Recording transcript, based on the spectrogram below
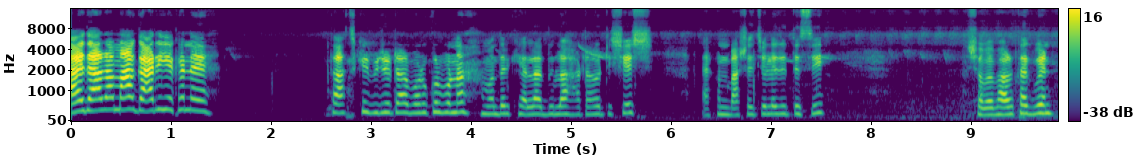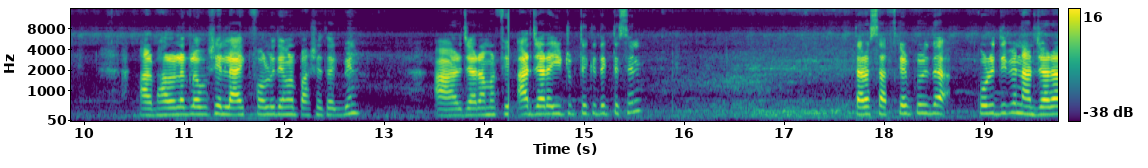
এই দাদা মা, গাড়ি এখানে। তো আজকের ভিডিওটা আর বড় করব না। আমাদের খেলাধুলা হাঁটাহাঁটি শেষ। এখন বাসায় চলে যেতেছি। সবাই ভালো থাকবেন। আর ভালো লাগলে অবশ্যই লাইক ফলো দিয়ে আমার পাশে থাকবেন। আর যারা আমার আর যারা ইউটিউব থেকে দেখতেছেন, তারা সাবস্ক্রাইব করে করে দিবেন। আর যারা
